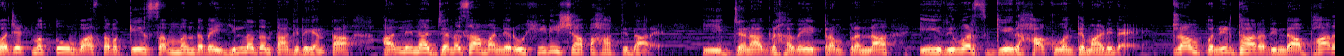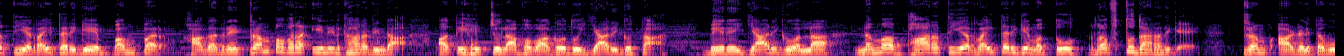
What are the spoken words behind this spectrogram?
ಬಜೆಟ್ ಮತ್ತು ವಾಸ್ತವಕ್ಕೆ ಸಂಬಂಧವೇ ಇಲ್ಲದಂತಾಗಿದೆ ಅಂತ ಅಲ್ಲಿನ ಜನಸಾಮಾನ್ಯರು ಹಿಡಿ ಶಾಪ ಹಾಕ್ತಿದ್ದಾರೆ. ಈ ಜನಾಗ್ರಹವೇ ಟ್ರಂಪ್ರನ್ನ ಈ ರಿವರ್ಸ್ ಗೇರ್ ಹಾಕುವಂತೆ ಮಾಡಿದೆ. ಟ್ರಂಪ್ ನಿರ್ಧಾರದಿಂದ ಭಾರತೀಯ ರೈತರಿಗೆ ಬಂಪರ್. ಹಾಗಾದ್ರೆ ಟ್ರಂಪ್ ಅವರ ಈ ನಿರ್ಧಾರದಿಂದ ಅತಿ ಹೆಚ್ಚು ಲಾಭವಾಗೋದು ಯಾರಿಗೊತ್ತಾ ಬೇರೆ ಯಾರಿಗೂ ಅಲ್ಲ, ನಮ್ಮ ಭಾರತೀಯ ರೈತರಿಗೆ ಮತ್ತು ರಫ್ತುದಾರರಿಗೆ. ಟ್ರಂಪ್ ಆಡಳಿತವು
